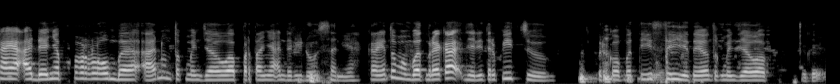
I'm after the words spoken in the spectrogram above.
kayak adanya perlombaan untuk menjawab pertanyaan dari dosen ya. Karena itu membuat mereka jadi terpicu berkompetisi gitu ya untuk menjawab. Oke.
